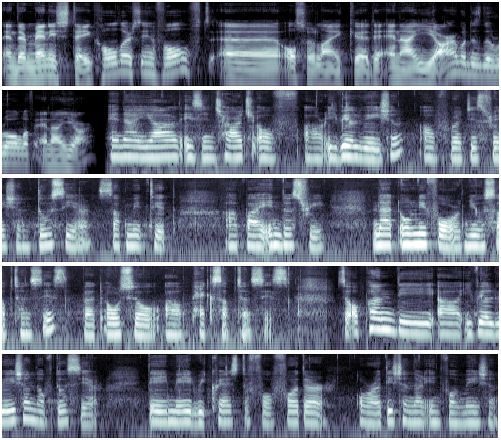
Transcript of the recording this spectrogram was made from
And there are many stakeholders involved, uh, also like uh, the NIER. What is the role of NIER? NIER is in charge of our evaluation of registration dossier submitted uh, by industry, not only for new substances, but also uh, PEC substances. So upon the uh, evaluation of dossier, they may request for further or additional information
